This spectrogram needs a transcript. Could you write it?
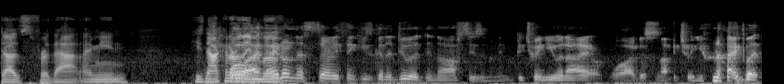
does for that. I mean He's not going to well, really I, move. I don't necessarily think he's going to do it in the off season. I mean, between you and I, well, I guess it's not between you and I, but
